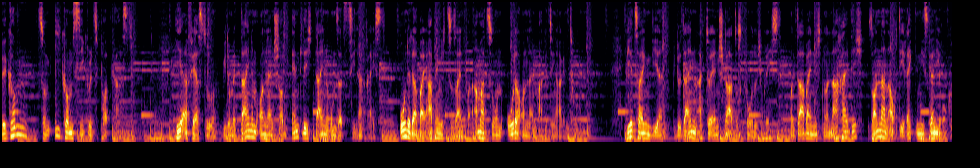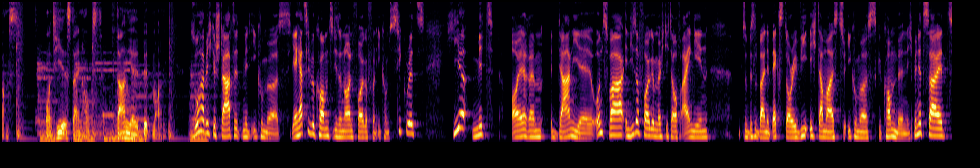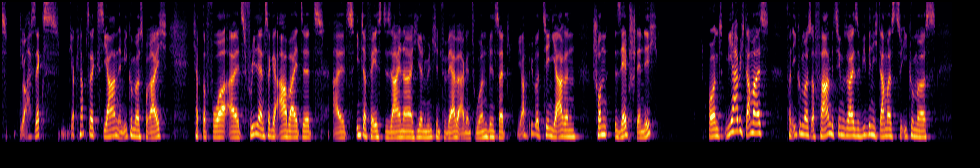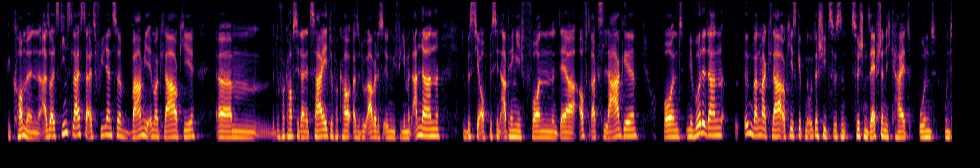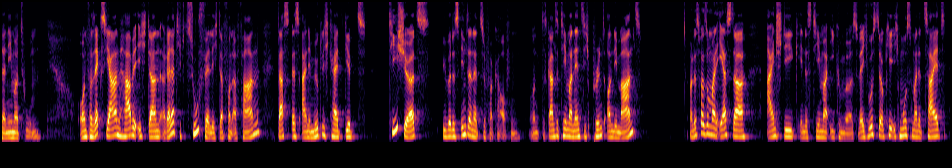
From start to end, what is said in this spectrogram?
Willkommen zum Ecom Secrets Podcast. Hier erfährst du, wie du mit deinem Online-Shop endlich deine Umsatzziele erreichst, ohne dabei abhängig zu sein von Amazon oder Online-Marketing-Agenturen. Wir zeigen dir, wie du deinen aktuellen Status quo durchbrichst und dabei nicht nur nachhaltig, sondern auch direkt in die Skalierung kommst. Und hier ist dein Host, Daniel Bittmann. So habe ich gestartet mit E-Commerce. Ja, herzlich willkommen zu dieser neuen Folge von Ecom Secrets. Hier mit eurem Daniel. Und zwar in dieser Folge möchte ich darauf eingehen, so ein bisschen meine Backstory, wie ich damals zu E-Commerce gekommen bin. Ich bin jetzt seit ja, sechs, ja, knapp sechs Jahren im E-Commerce-Bereich. Ich habe davor als Freelancer gearbeitet, als Interface-Designer hier in München für Werbeagenturen. Bin seit ja, über zehn Jahren schon selbstständig. Und wie habe ich damals von E-Commerce erfahren, beziehungsweise wie bin ich damals zu E-Commerce gekommen? Also als Dienstleister, als Freelancer war mir immer klar, okay, ähm, du verkaufst dir deine Zeit, du verkaufst, also du arbeitest irgendwie für jemand anderen, du bist hier auch ein bisschen abhängig von der Auftragslage. Und mir wurde dann irgendwann mal klar, okay, es gibt einen Unterschied zwischen, zwischen Selbstständigkeit und Unternehmertum. Und vor sechs Jahren habe ich dann relativ zufällig davon erfahren, dass es eine Möglichkeit gibt, T-Shirts über das Internet zu verkaufen. Und das ganze Thema nennt sich Print on Demand. Und das war so mein erster Einstieg in das Thema E-Commerce, weil ich wusste, okay, ich muss meine Zeit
